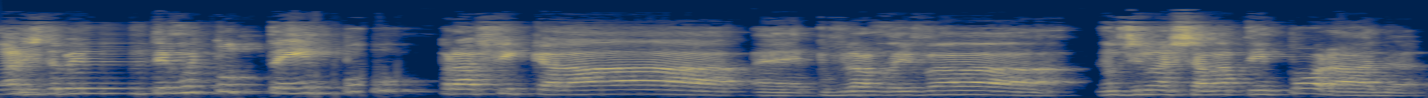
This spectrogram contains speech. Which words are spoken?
a gente também não tem muito tempo para ficar é, para o Vila Noiva não deslanchar na temporada.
